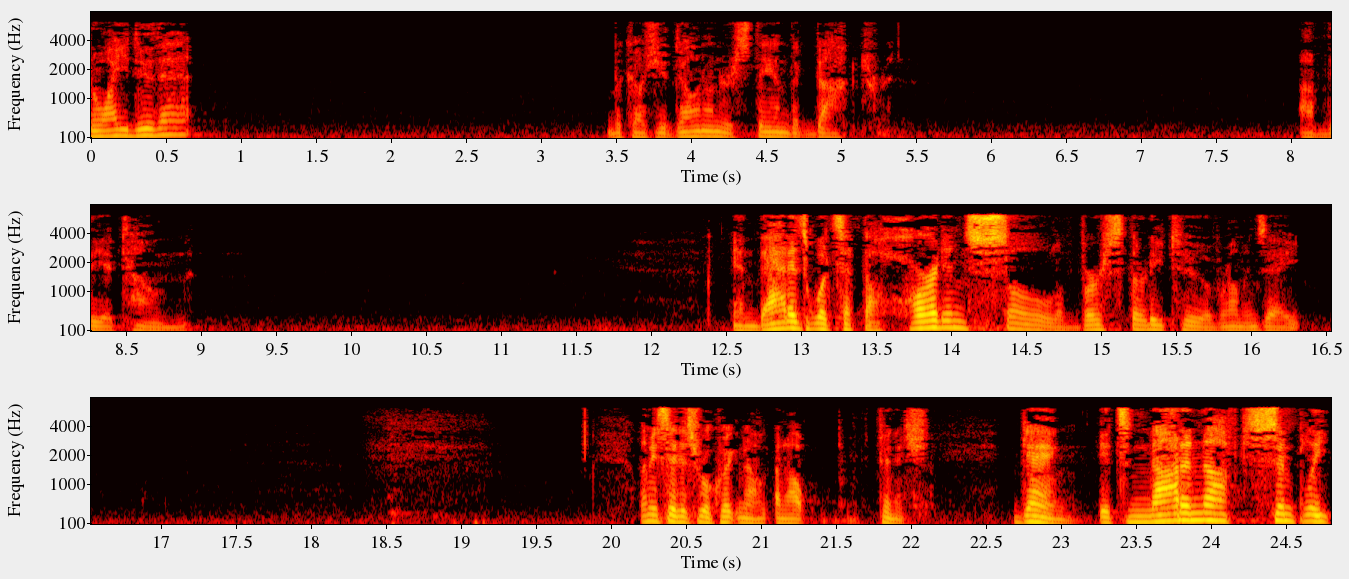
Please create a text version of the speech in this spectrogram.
know why you do that? Because you don't understand the doctrine of the atonement. And that is what's at the heart and soul of verse 32 of Romans 8. let me say this real quick and I'll, and I'll finish. Gang, it's not enough simply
